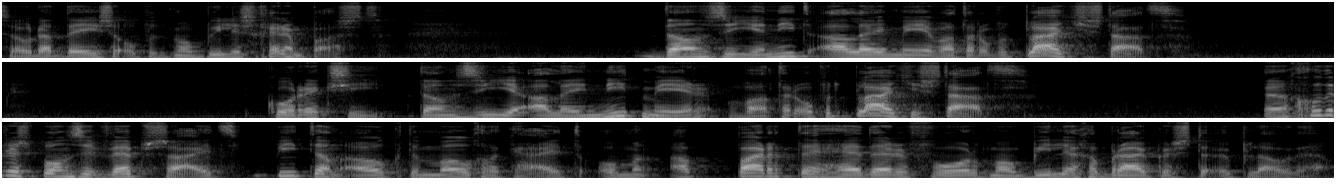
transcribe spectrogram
zodat deze op het mobiele scherm past. Dan zie je niet alleen meer wat er op het plaatje staat. Correctie, dan zie je alleen niet meer wat er op het plaatje staat. Een goed responsive website biedt dan ook de mogelijkheid om een aparte header voor mobiele gebruikers te uploaden.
